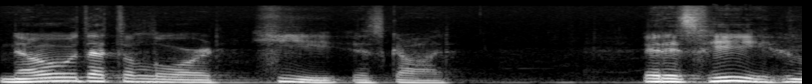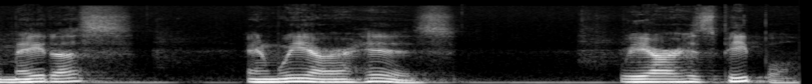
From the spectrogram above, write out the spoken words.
Know that the Lord, he is God. It is he who made us and we are his. We are his people,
